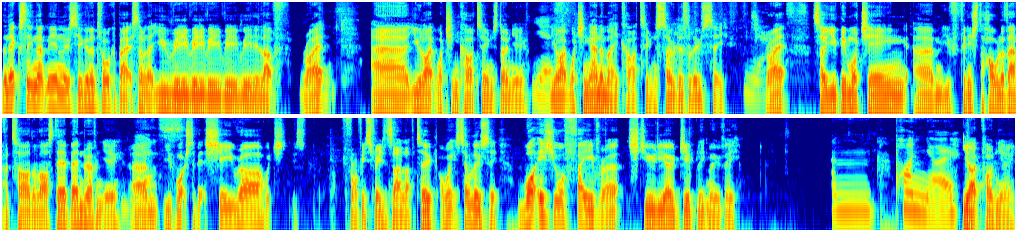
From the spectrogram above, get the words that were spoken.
the next thing that me and Lucy are going to talk about is something that you really, really, really, really, really love, right? Uh, you like watching cartoons, don't you? Yes. You like watching anime cartoons. So does Lucy, yes. right? So you've been watching. Um, you've finished the whole of Avatar: The Last Airbender, haven't you? Um, yes. You've watched a bit of She-Ra, which is for obvious reasons I love too. I want you to tell Lucy what is your favourite Studio Ghibli movie. Um, Ponyo. You like Ponyo?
